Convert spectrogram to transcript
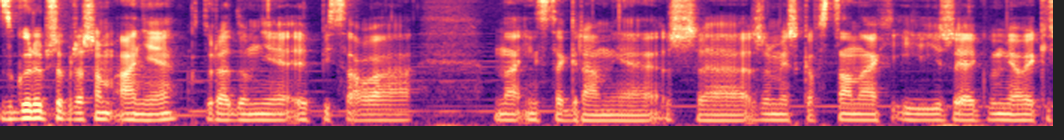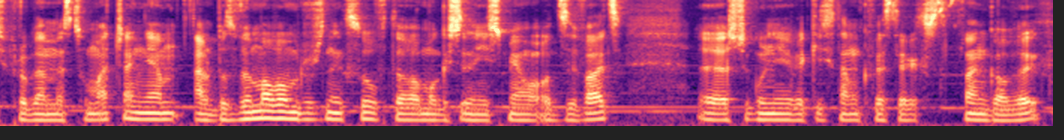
Z góry przepraszam Anię, która do mnie pisała na Instagramie, że, że mieszka w Stanach i że jakby miał jakieś problemy z tłumaczeniem albo z wymową różnych słów, to mogę się do niej śmiało odzywać, e, szczególnie w jakichś tam kwestiach slangowych.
